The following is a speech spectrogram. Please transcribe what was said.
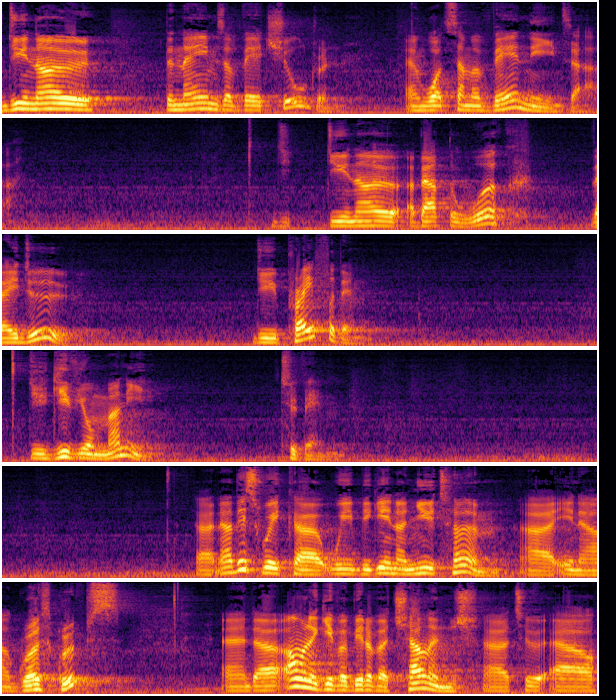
Do you know the names of their children and what some of their needs are? Do you know about the work they do? Do you pray for them? Do you give your money to them? Uh, now, this week uh, we begin a new term uh, in our growth groups. And uh, I want to give a bit of a challenge uh, to our,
